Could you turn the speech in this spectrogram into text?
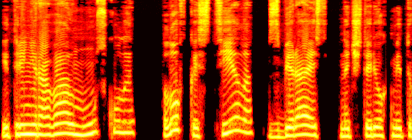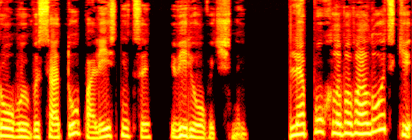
и тренировал мускулы, ловкость тела, взбираясь на четырехметровую высоту по лестнице веревочной. Для пухлого Володьки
